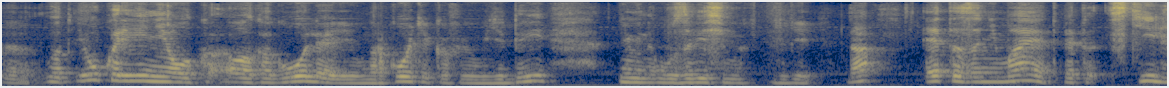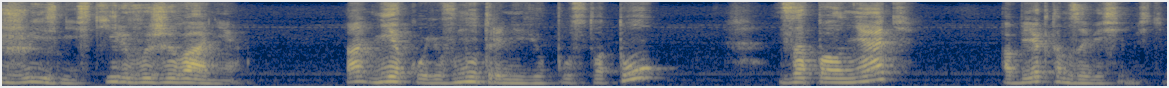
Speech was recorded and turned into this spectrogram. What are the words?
э, вот и у курения, алкоголя, и у наркотиков, и у еды, именно у зависимых людей, да, это занимает, это стиль жизни, стиль выживания, да, некую внутреннюю пустоту заполнять объектом зависимости.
